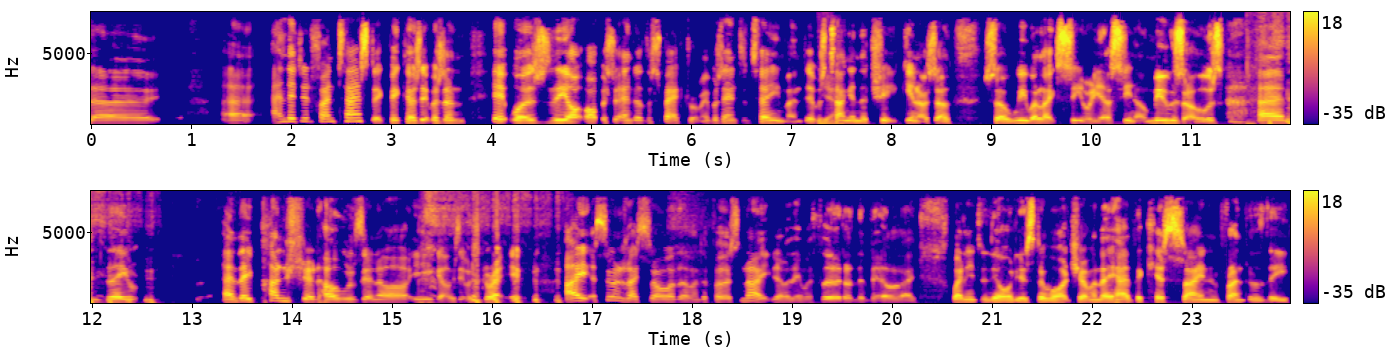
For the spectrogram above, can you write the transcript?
uh, uh, and they did fantastic because it was an it was the opposite end of the spectrum. It was entertainment. It was yeah. tongue in the cheek, you know. So so we were like serious, you know, musos, and they and they punctured holes in our egos. It was great. I, as soon as I saw them on the first night, you know, they were third on the bill. I went into the audience to watch them, and they had the Kiss sign in front of the,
